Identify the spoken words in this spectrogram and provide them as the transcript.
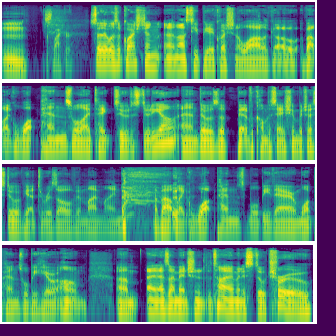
Mm, slacker. So there was a question, an RTPA question a while ago about like what pens will I take to the studio, and there was a bit of a conversation which I still have yet to resolve in my mind about like what pens will be there and what pens will be here at home. Um, and as I mentioned at the time, and it's still true,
